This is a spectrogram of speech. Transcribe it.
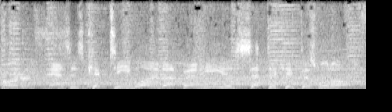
Carter has his kick team lined up, and he is set to kick this one off.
